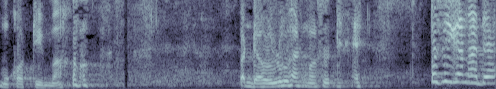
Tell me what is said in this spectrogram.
Mukodimah. Pendahuluan maksudnya. Pasti kan ada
